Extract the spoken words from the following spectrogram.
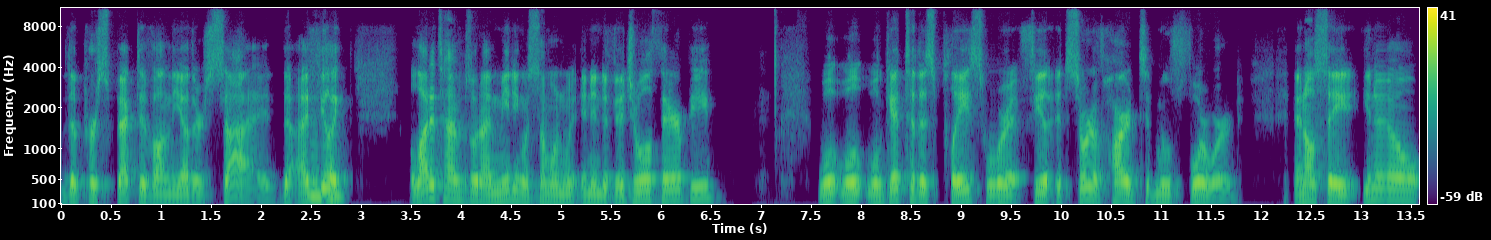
the perspective on the other side. I feel mm-hmm. like a lot of times when I'm meeting with someone in individual therapy, we'll we'll we'll get to this place where it feel it's sort of hard to move forward and i'll say you know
